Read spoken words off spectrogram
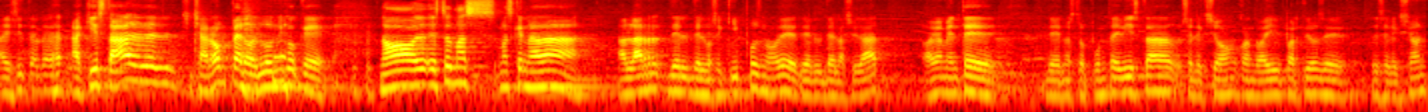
Ahí sí te la- Aquí está el chicharrón, pero es lo único que. No, esto es más, más que nada hablar de, de los equipos ¿no? de, de- de la ciudad. Obviamente, de nuestro punto de vista, selección, cuando hay partidos de, de selección,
